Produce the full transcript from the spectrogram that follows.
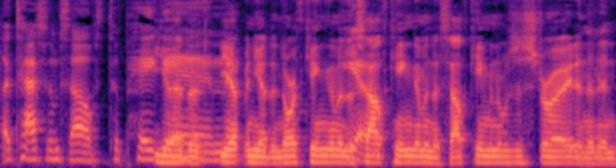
attach themselves to pagan. You had the yep, and you had the North Kingdom and the Yeah. South Kingdom, and the South Kingdom was destroyed, and then, then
